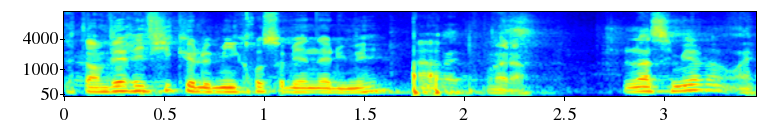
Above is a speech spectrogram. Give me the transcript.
Attends, vérifie que le micro soit bien allumé. Ouais. Voilà. Là, c'est mieux, là? Ouais.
